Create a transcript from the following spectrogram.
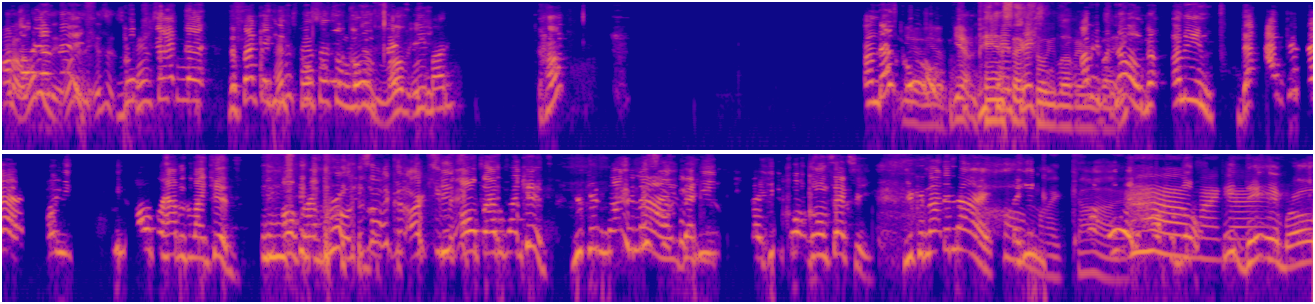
That's on, all what I is it? gotta What say. is it? Is it The fact that the fact that That he's is pansexual when you just going love anybody? huh? Um, that's cool. yeah, yeah. Pansexual, you love I mean, but everybody. no, no. I mean that I get that. But he, he also happens to like kids. He also happens Bro, like that's not a good He argument. also happens to like kids. You cannot deny that he that he quote going sexy. You cannot deny Oh that he my god. Oh my god. He didn't, bro.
